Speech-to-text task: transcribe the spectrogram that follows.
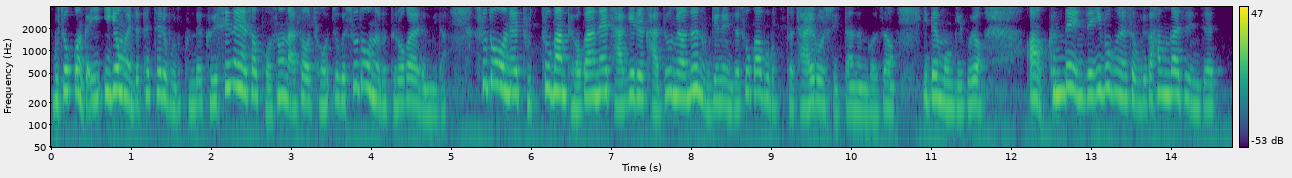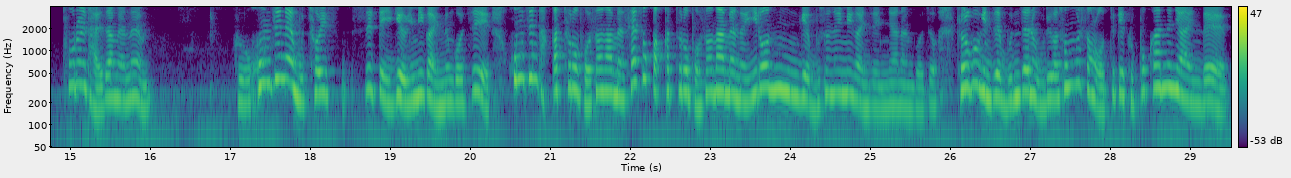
무조건 그러니까 이, 이 경우에 이제 페테르 부르크인데 그 시내에서 벗어나서 저쪽에 수도원으로 들어가야 됩니다. 수도원의 두툼한 벽 안에 자기를 가두면은 우리는 이제 소각으로부터 자유로울 수 있다는 거죠. 이 대목이고요. 아 근데 이제 이 부분에서 우리가 한 가지 이제 토를 달자면은 그 홍진에 묻혀 있을 때 이게 의미가 있는 거지 홍진 바깥으로 벗어나면 세속 바깥으로 벗어나면은 이런 게 무슨 의미가 이제 있냐는 거죠. 결국 이제 문제는 우리가 속물성을 어떻게 극복하느냐인데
